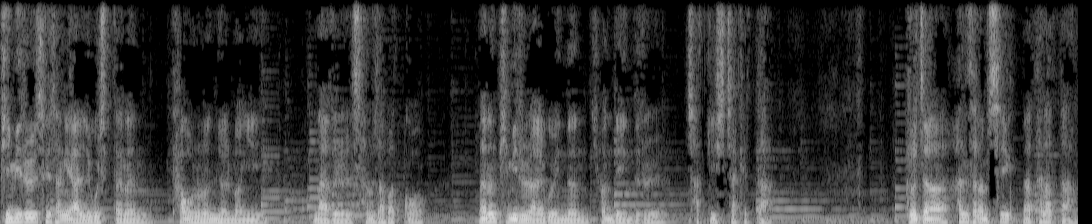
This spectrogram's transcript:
비밀을 세상에 알리고 싶다는 타오르는 열망이 나를 사로잡았고 나는 비밀을 알고 있는 현대인들을 찾기 시작했다. 그러자 한 사람씩 나타났다.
